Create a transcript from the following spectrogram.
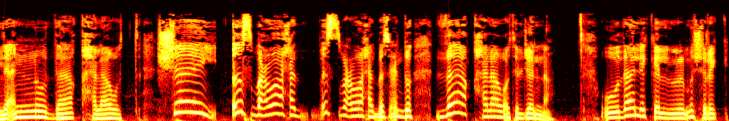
لأنه ذاق حلاوة شيء. إصبع واحد إصبع واحد بس عنده ذاق حلاوة الجنة. وذلك المشرك.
